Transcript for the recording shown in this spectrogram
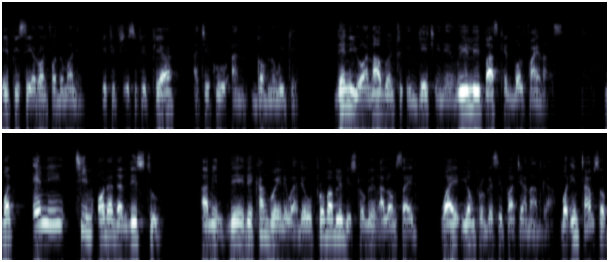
APC a run for the money if, if, is if you pair Atiku and Governor Wike. Then you are now going to engage in a really basketball finals. But any team other than these two I mean, they, they can't go anywhere. They will probably be struggling alongside why Young Progressive Party and APGA. But in terms of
